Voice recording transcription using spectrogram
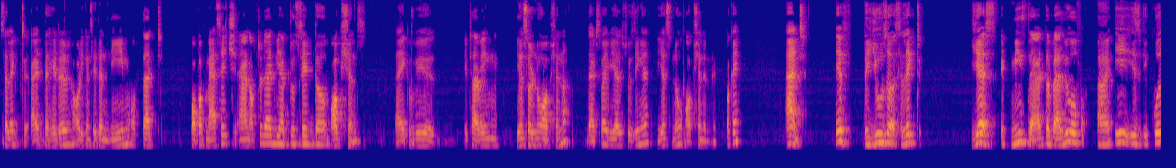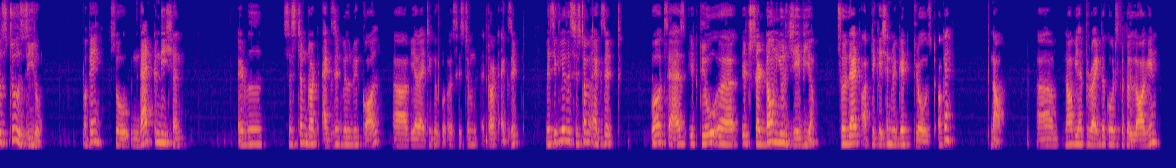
Select at the header or you can say the name of that pop-up message. And after that we have to set the options. Like we it having yes or no option no? that's why we are choosing a yes no option in it. Okay? And if the user select yes it means that the value of uh, a is equals to 0 okay? So in that condition it will system dot exit will be called. Uh, we are writing the uh, system dot exit basically the system exit works as it close uh, it shut down your JVM so that application will get closed. Okay? Now um, now we have to write the codes for the login.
